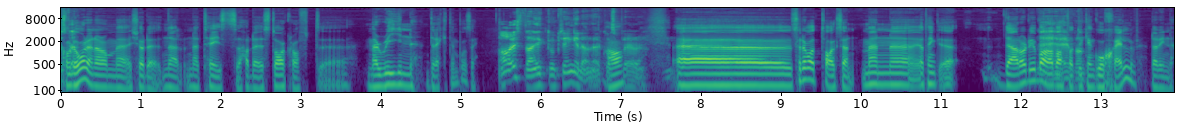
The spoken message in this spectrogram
kommer du ihåg det när, de eh, körde, när, när Taze hade Starcraft uh, Marine-dräkten på sig? Ja, just det. Han gick omkring i den när jag Ja. cosplayade. Eh, så det var ett tag sedan. Men eh, jag tänkte, där har det ju bara Nej, varit att du kan gå själv där inne.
